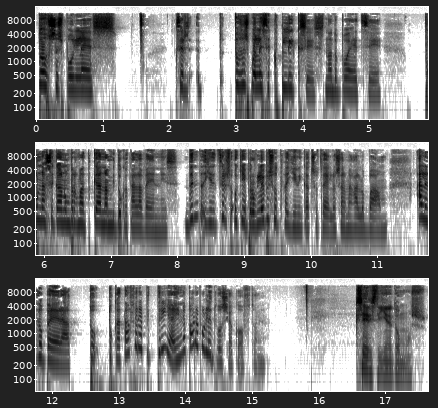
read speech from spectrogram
τόσες πολλές. Τόσες πολλές εκπλήξεις, να το πω έτσι, που να σε κάνουν πραγματικά να μην το καταλαβαίνεις. Γιατί ξέρεις, OK, προβλέπεις ότι θα γίνει κάτι στο τέλος, ένα μεγάλο μπαμ. Αλλά εδώ πέρα το, το κατάφερε επί τρία. Είναι πάρα πολύ εντυπωσιακό αυτό. Ξέρεις τι γίνεται όμως.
